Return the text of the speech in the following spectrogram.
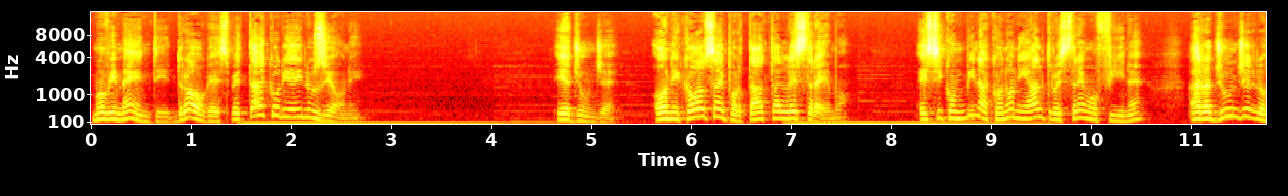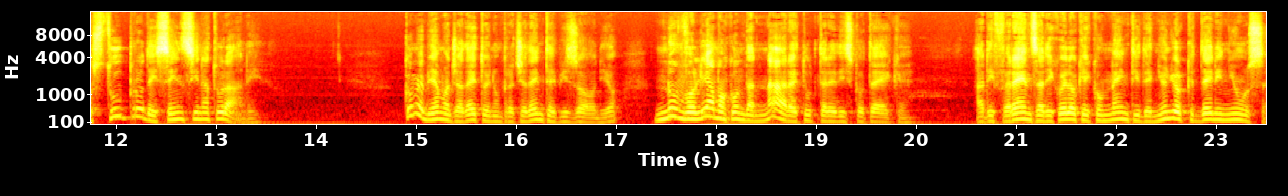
movimenti, droghe, spettacoli e illusioni. E aggiunge, ogni cosa è portata all'estremo e si combina con ogni altro estremo fine a raggiungere lo stupro dei sensi naturali. Come abbiamo già detto in un precedente episodio, non vogliamo condannare tutte le discoteche, a differenza di quello che i commenti del New York Daily News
